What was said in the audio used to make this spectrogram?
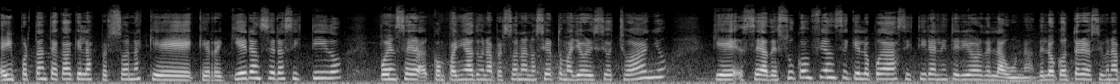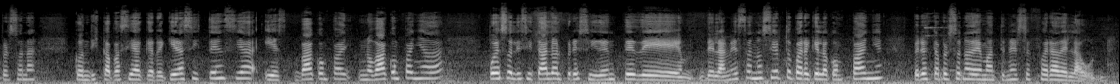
Es importante acá que las personas que, requieran ser asistidos pueden ser acompañadas de una persona, ¿no es cierto?, mayor de 18 años que sea de su confianza y que lo pueda asistir al interior de la UNA. De lo contrario, si una persona con discapacidad que requiere asistencia y va no va acompañada, puede solicitarlo al presidente de, de la mesa, ¿no es cierto?, para que lo acompañe, pero esta persona debe mantenerse fuera de la urna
